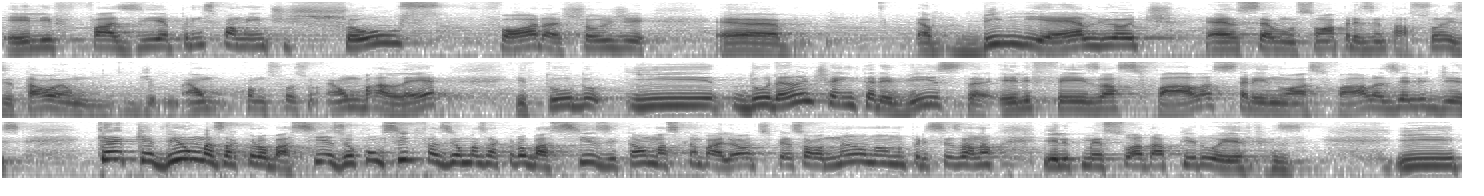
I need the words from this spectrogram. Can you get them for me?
Ele fazia principalmente shows fora, shows de é, é o Billy Elliot, é, são, são, apresentações e tal, é um, é um, como se fosse é um balé e tudo. E durante a entrevista ele fez as falas, treinou as falas e ele disse: quer, quer ver umas acrobacias? Eu consigo fazer umas acrobacias e tal, umas cambalhotas. O pessoal, não, não, não precisa não. E ele começou a dar piruetas e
